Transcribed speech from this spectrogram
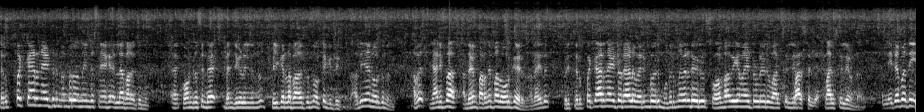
ചെറുപ്പക്കാരനായിട്ടൊരു മെമ്പർ വന്നതിന്റെ സ്നേഹം എല്ലാ ഭാഗത്തുനിന്നും കോൺഗ്രസിന്റെ ബെഞ്ചുകളിൽ നിന്നും സ്പീക്കറുടെ ഭാഗത്തു നിന്നും ഒക്കെ കിട്ടിയിട്ടുണ്ട്. അത് ഞാൻ ഓർക്കുന്നുണ്ട്. അപ്പൊ ഞാനിപ്പോ അദ്ദേഹം പറഞ്ഞപ്പോൾ അത് ഓർക്കുമായിരുന്നു അതായത് ഒരു ചെറുപ്പക്കാരനായിട്ട് ഒരാൾ വരുമ്പോൾ ഒരു മുതിർന്നവരുടെ ഒരു സ്വാഭാവികമായിട്ടുള്ള ഒരു വാത്സല്യം വാത്സല്യം. വാത്സല്യം ഉണ്ടാകും. നിരവധി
